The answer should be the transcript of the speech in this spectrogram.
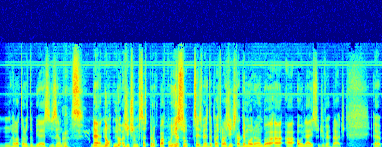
um relatório do BIS dizendo né, não, não- a gente não precisa se preocupar com isso. Seis meses depois, fala, a gente está demorando a, a- a olhar isso de verdade. É,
